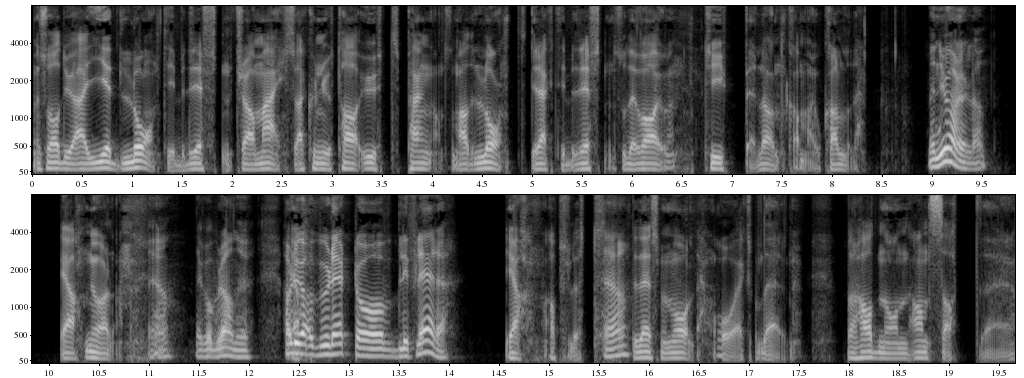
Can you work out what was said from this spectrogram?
Men så hadde jo jeg gitt lån til bedriften fra meg, så jeg kunne jo ta ut pengene som jeg hadde lånt direkte til bedriften, så det var jo en type lønn, kan man jo kalle det. Men nå har du lønn? Ja, nå har den. Ja, det går bra nå. Har du Ja. vurdert å bli flere? Ja, absolutt. Ja. Det er det som er målet, å ekspandere nå. Så hatt noen ansatt, eh,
